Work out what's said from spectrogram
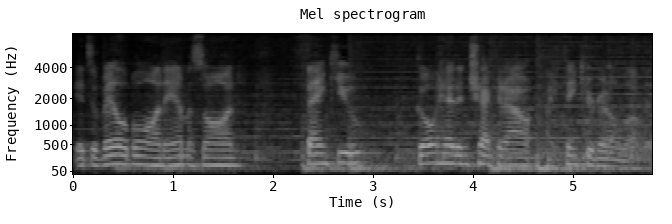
It's available on Amazon. Thank you. Go ahead and check it out. I think you're going to love it.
